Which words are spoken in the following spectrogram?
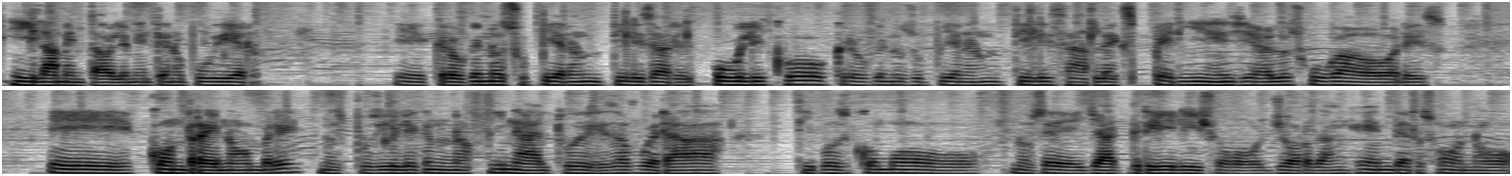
Y lamentablemente no pudieron. Eh, creo que no supieran utilizar el público, creo que no supieran utilizar la experiencia de los jugadores eh, con renombre. No es posible que en una final tú dejes afuera tipos como, no sé, Jack Grealish o Jordan Henderson o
